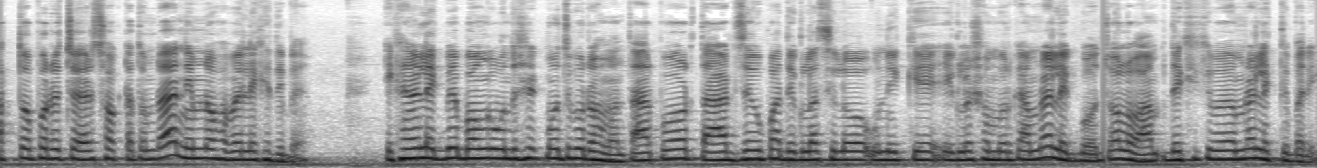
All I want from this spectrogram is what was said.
আত্মপরিচয়ের ছকটা তোমরা নিম্নভাবে লিখে দিবে। এখানে লিখবে বঙ্গবন্ধু শেখ মুজিবুর রহমান, তারপর তার যে উপাধিগুলো ছিল উনিকে এগুলো সম্পর্কে আমরা লিখব। চলো দেখি কীভাবে আমরা লিখতে পারি।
